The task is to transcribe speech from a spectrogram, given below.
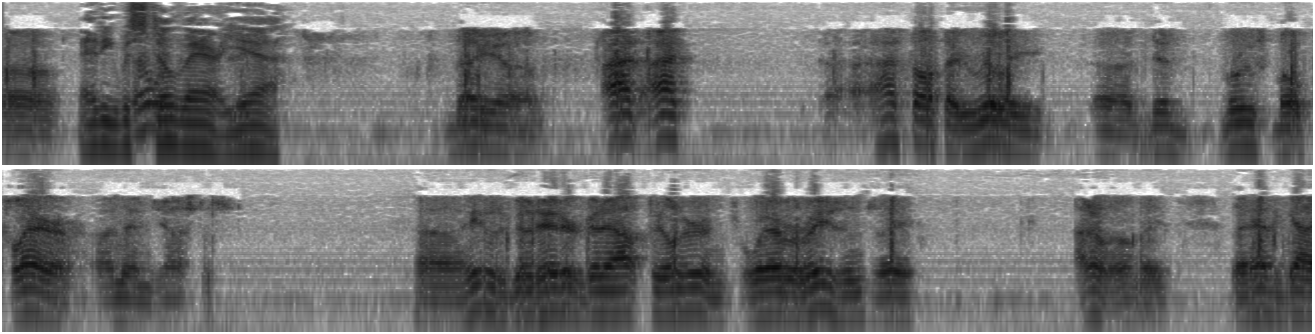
Uh, Eddie was still was- there. Yeah. they, uh, I, I, I thought they really uh, did Bruce Boisclair an injustice. Uh, he was a good hitter, good outfielder, and for whatever reasons, they, I don't know, they, they had the guy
